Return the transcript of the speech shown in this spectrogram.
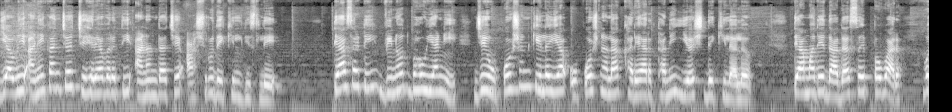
यावेळी अनेकांच्या चेहऱ्यावरती आनंदाचे आश्रू देखील दिसले. त्यासाठी विनोद भाऊ यांनी जे उपोषण केलं या उपोषणाला खऱ्या अर्थाने यश देखील आलं. त्यामध्ये दादासाहेब पवार व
